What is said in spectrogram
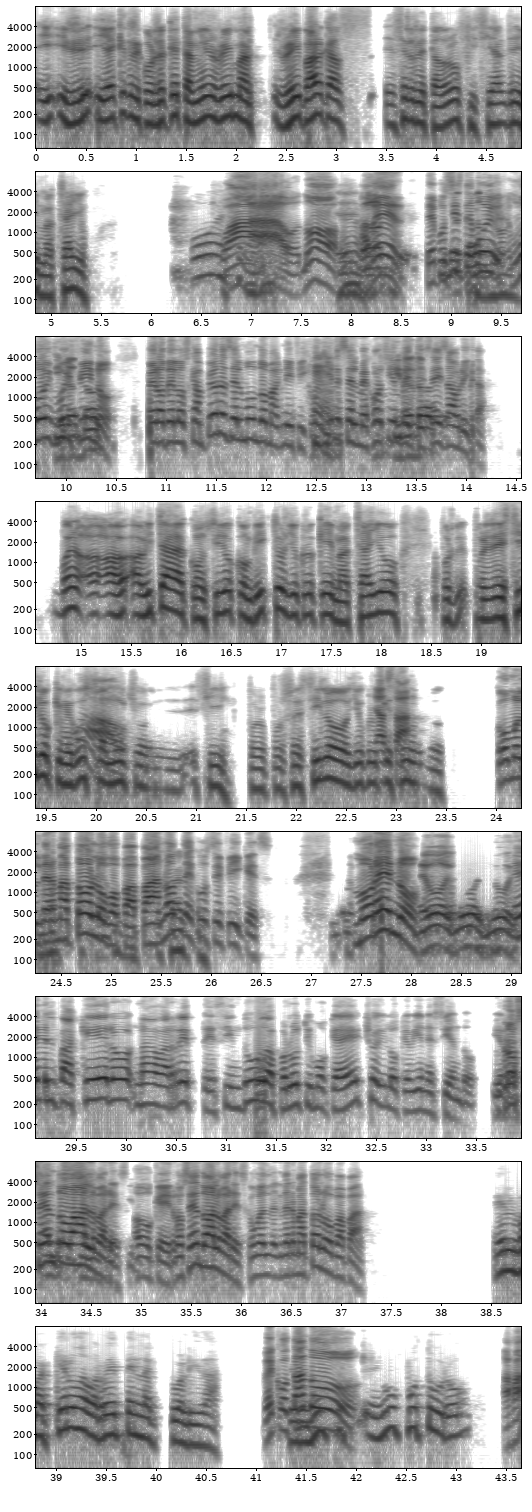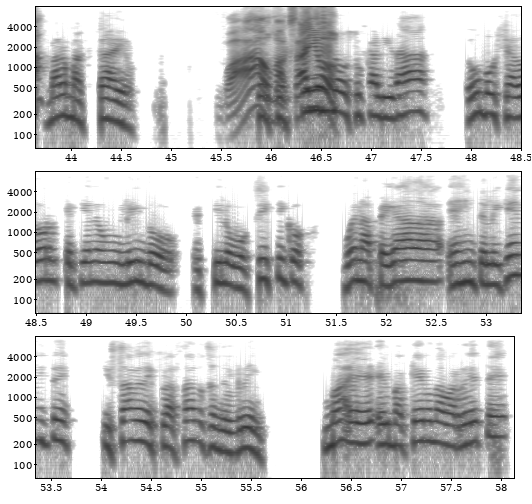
Y, y, hay que recordar que también Rey, Vargas es el retador oficial de Maxayo. ¡Wow! No, a ver, te pusiste muy, muy, muy fino. Pero de los campeones del mundo magnífico, ¿quién es el mejor 126 ahorita? Bueno, ahorita coincido con Víctor, yo creo que Maxayo, por, el estilo que me gusta mucho, eh, sí, por, su estilo, yo creo que es Como el dermatólogo, papá, no te justifiques. Moreno. Me voy, me voy, me voy. El vaquero Navarrete, sin duda, por último que ha hecho y lo que viene siendo. Rosendo Álvarez. Ok, Rosendo Álvarez, como el dermatólogo, papá. El vaquero Navarrete en la actualidad. Ve contando. En un, futuro, Ajá. Mar Maxayo. Wow, Maxayo. su calidad, es un boxeador que tiene un lindo estilo boxístico, buena pegada, es inteligente y sabe desplazarse en el ring. Eh, el vaquero Navarrete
